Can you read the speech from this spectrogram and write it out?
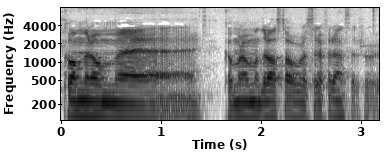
Kommer de, eh, kommer de att dra Star Wars-referenser tror du?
